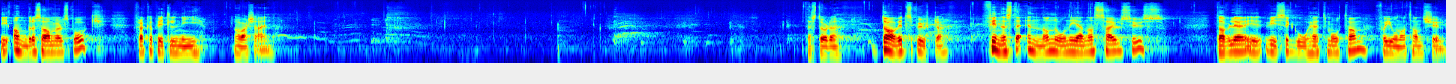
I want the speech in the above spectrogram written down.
i 2. Samuels bok, fra kapittel 9 og vers 1. står det David spurte, 'Finnes det ennå noen igjen av Sauls hus?' Da vil jeg vise godhet mot ham for Jonathans skyld.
